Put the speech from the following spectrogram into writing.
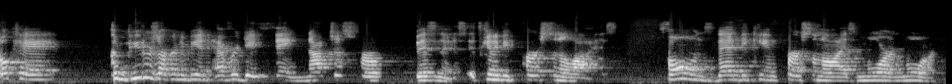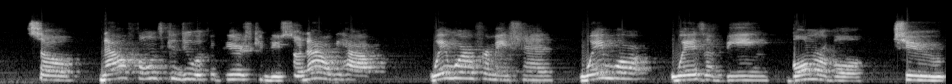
okay, computers are going to be an everyday thing, not just for business. It's going to be personalized. Phones then became personalized more and more. So now phones can do what computers can do. So now we have way more information, way more ways of being vulnerable to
